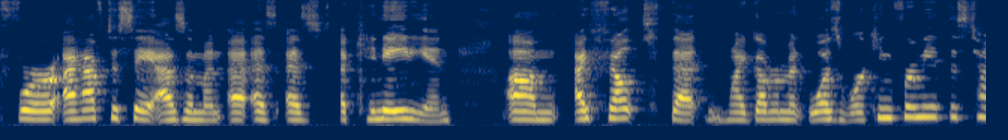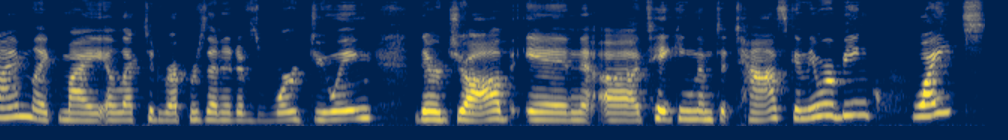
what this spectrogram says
for I have to say, as a as as a Canadian, um, I felt that my government was working for me at this time. Like my elected representatives were doing their job in uh, taking them to task, and they were being quite,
